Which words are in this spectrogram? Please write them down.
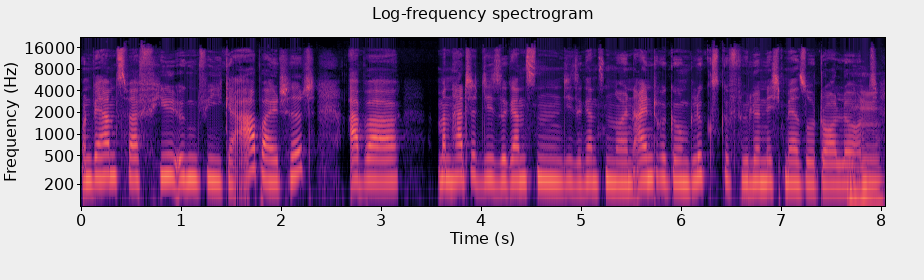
Und wir haben zwar viel irgendwie gearbeitet, aber man hatte diese ganzen, diese ganzen neuen Eindrücke und Glücksgefühle nicht mehr so dolle. Mhm. Und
